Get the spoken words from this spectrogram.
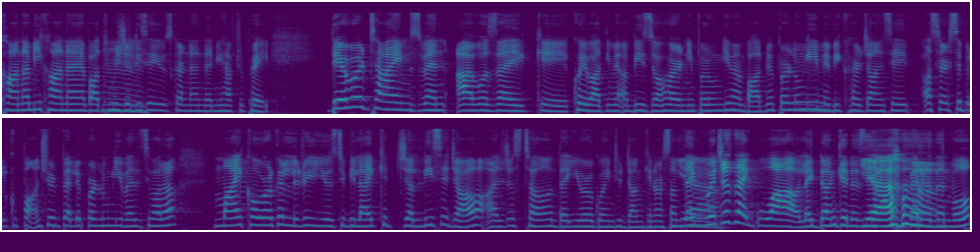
کھانا بھی بھیانا there were times when I was like کہ کوئی بات نہیں میں ابھی ظہر نہیں پڑھوں گی میں بعد میں پڑھ لوں گی hmm. میں بھی گھر جانے سے اثر سے بالکل پانچ منٹ پہلے پڑھ لوں گی ویسے والا مائی کو worker literally used to be like کہ جلدی سے جاؤ I just that you are going to Dunkin اور something which is like wow like Dunkin is better than وہ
